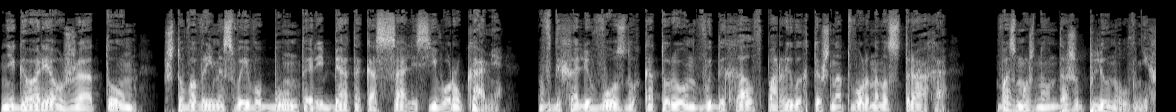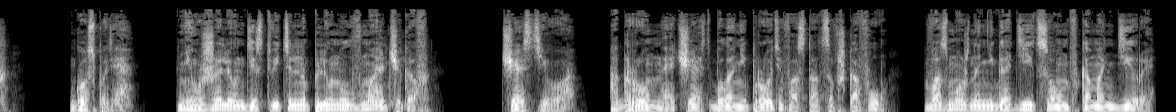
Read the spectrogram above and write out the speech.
Не говоря уже о том, что во время своего бунта ребята касались его руками, вдыхали воздух, который он выдыхал в порывах тошнотворного страха. Возможно, он даже плюнул в них. Господи, неужели он действительно плюнул в мальчиков? Часть его, огромная часть, была не против остаться в шкафу. Возможно, не годится он в командиры.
